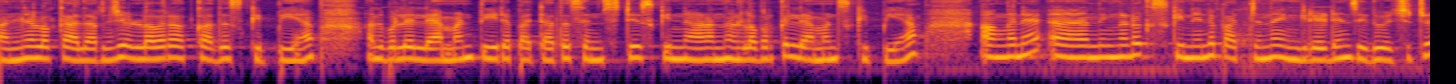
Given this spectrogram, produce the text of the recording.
മഞ്ഞളൊക്കെ അലർജി ഉള്ളവരൊക്കെ അത് സ്കിപ്പ് ചെയ്യാം. അതുപോലെ ലെമൺ തീരെ പറ്റാത്ത സെൻസിറ്റീവ് സ്കിൻ ആണെന്നുള്ളവർക്ക് ലെമൺ സ്കിപ്പ് ചെയ്യാം. അങ്ങനെ നിങ്ങളുടെ സ്കിന്നിന് പറ്റുന്ന ഇൻഗ്രീഡിയൻസ് ഇത് വെച്ചിട്ട്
